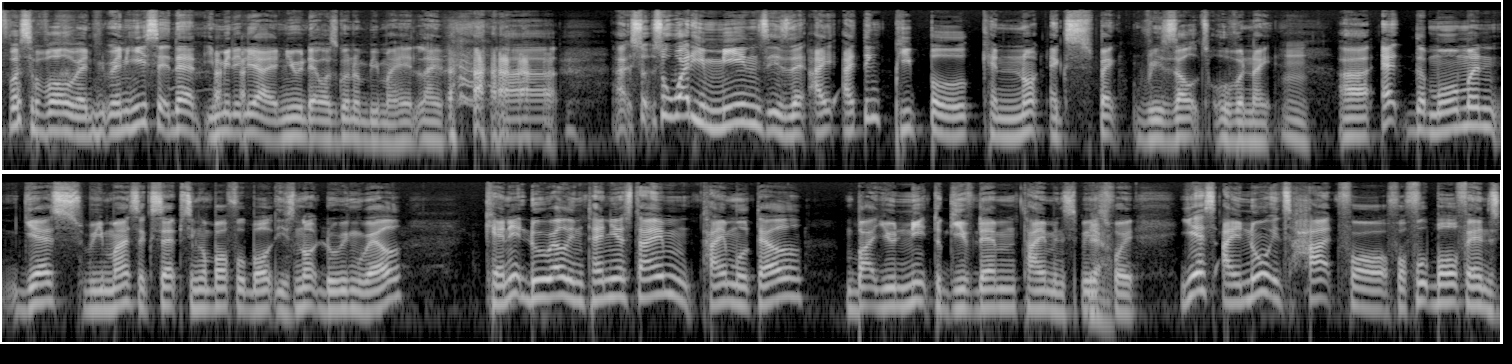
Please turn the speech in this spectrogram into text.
First of all, when when he said that, immediately I knew that was going to be my headline. Uh, uh, so, so what he means is that I, I think people cannot expect results overnight. Uh, at the moment, yes, we must accept Singapore football is not doing well. Can it do well in 10 years' time? Time will tell, but you need to give them time and space Yeah. for it. Yes, I know it's hard for, for football fans.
